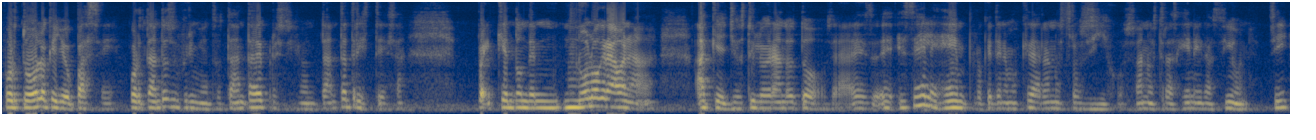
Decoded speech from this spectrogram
por todo lo que yo pasé, por tanto sufrimiento, tanta depresión, tanta tristeza, que en donde no lograba nada, a que yo estoy logrando todo. O sea, ese es el ejemplo que tenemos que dar a nuestros hijos, a nuestras generaciones, ¿sí?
